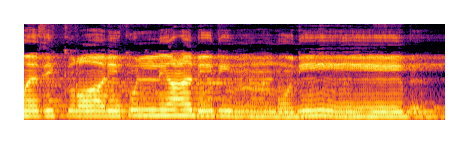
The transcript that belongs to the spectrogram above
وذكرى لكل عبد منيب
